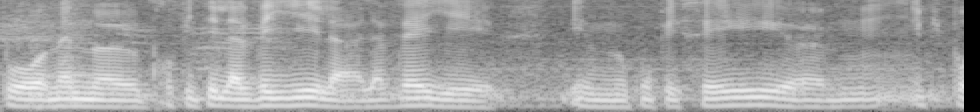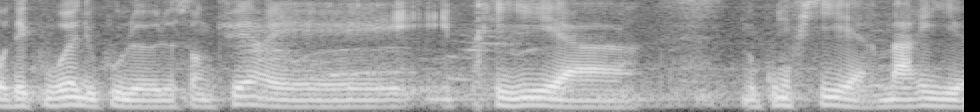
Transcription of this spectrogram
pour même profiter de la veillée la, veille et, me confesser, et puis pour découvrir du coup le, sanctuaire et, prier à me confier à Marie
